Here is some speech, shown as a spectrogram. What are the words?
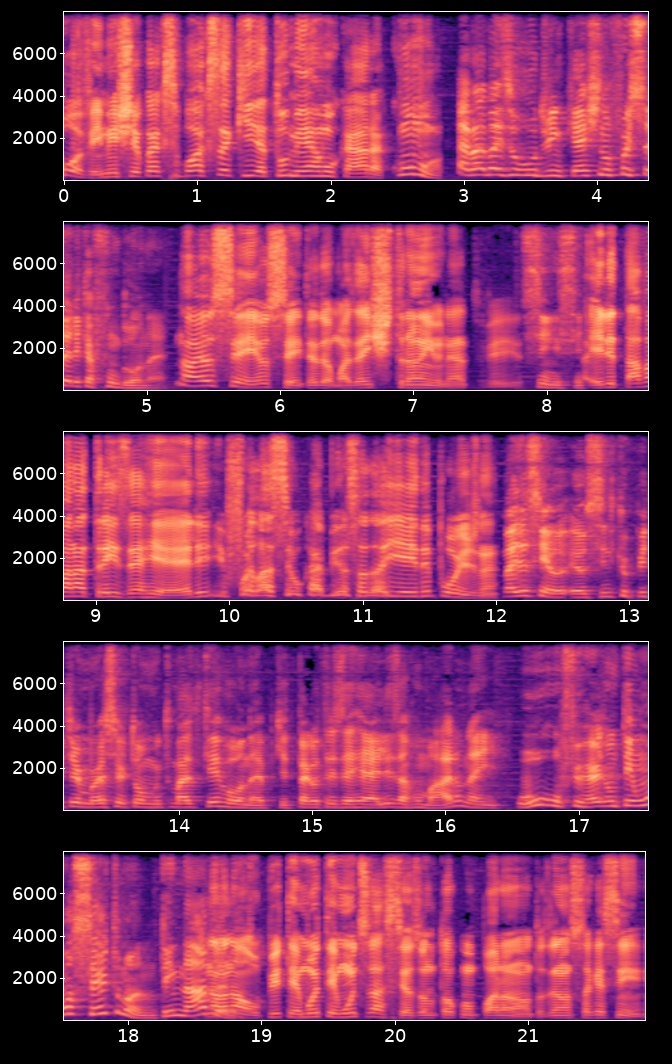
pô, vem mexer com o Xbox aqui, é tu mesmo, cara. Como? É, mas, mas o Dreamcast não foi só ele que afundou, né? Não, eu sei, eu sei, entendeu? Mas é estranho, né, tu ver isso. Sim, sim. Ele tava na 3RL e foi lá ser o cabeça da EA depois, né? Mas assim, eu, eu sinto que o Peter Moore acertou muito mais do que errou, né? Porque tu pega o 3RL, eles arrumaram, né? E o, o Phil Harrison não tem um acerto, mano. Não tem nada. Não, não, o Peter Moore tem muitos acertos, eu não tô comparando, não. Tô dizendo só que assim,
